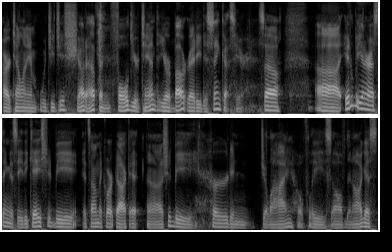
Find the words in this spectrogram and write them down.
are telling him, "Would you just shut up and fold your tent? You're about ready to sink us here." So uh, it'll be interesting to see. The case should be it's on the court docket. Uh, should be heard in July. Hopefully solved in August.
